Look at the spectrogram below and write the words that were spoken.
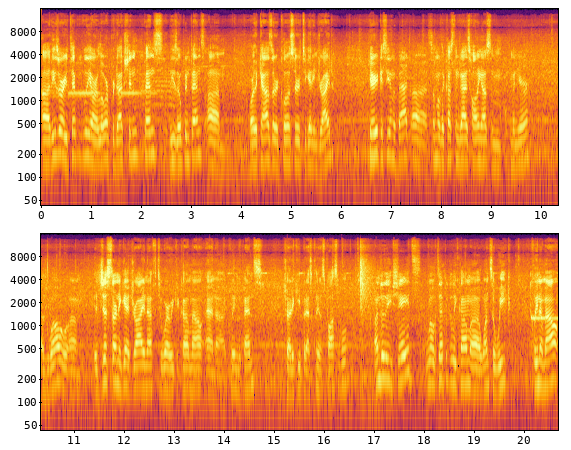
Uh, these are typically our lower production pens, these open pens, um, or the cows that are closer to getting dried. Here you can see in the back uh, some of the custom guys hauling out some manure as well. Um, it's just starting to get dry enough to where we could come out and uh, clean the pens, try to keep it as clean as possible. Under these shades, we'll typically come uh, once a week, clean them out,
